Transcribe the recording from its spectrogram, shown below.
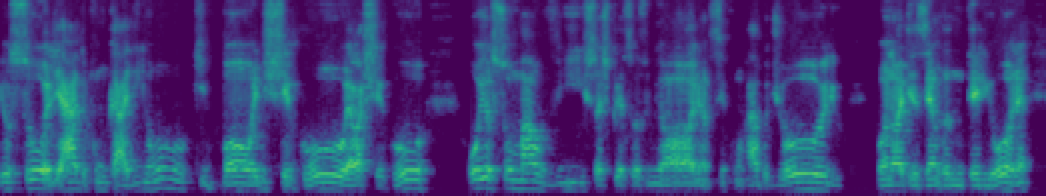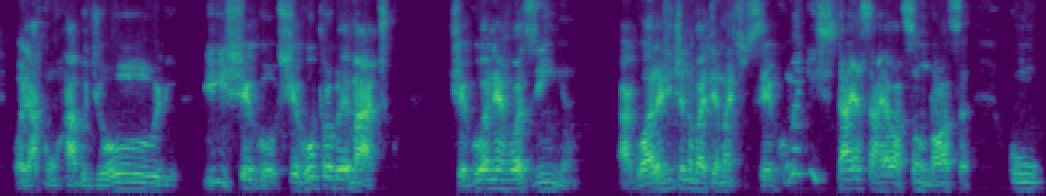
eu sou olhado com carinho, oh, que bom, ele chegou, ela chegou, ou eu sou mal visto, as pessoas me olham assim com rabo de olho, como nós dizemos no interior, né? Olhar com rabo de olho, e chegou, chegou o problemático, chegou a nervosinha, agora a gente não vai ter mais sossego. Como é que está essa relação nossa com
